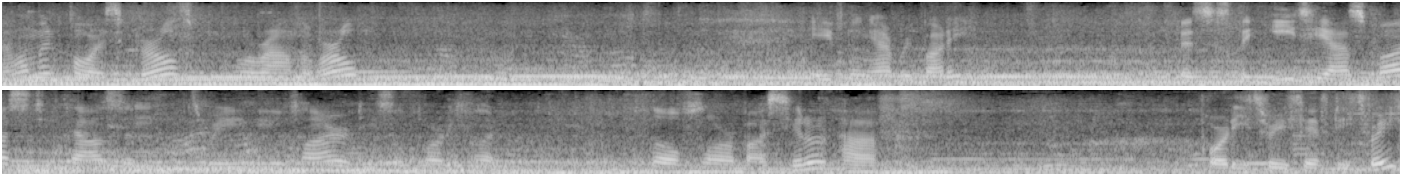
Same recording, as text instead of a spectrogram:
gentlemen, boys and girls, people around the world. Evening, everybody. This is the ETS bus 2003 New Flyer diesel 40 foot low floor bus unit of 4353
